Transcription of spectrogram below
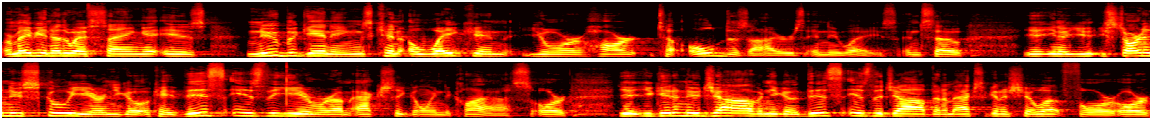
Or maybe another way of saying it is new beginnings can awaken your heart to old desires in new ways. And so, you, you know, you, you start a new school year and you go, okay, this is the year where I'm actually going to class. Or you, you get a new job and you go, this is the job that I'm actually going to show up for. Or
